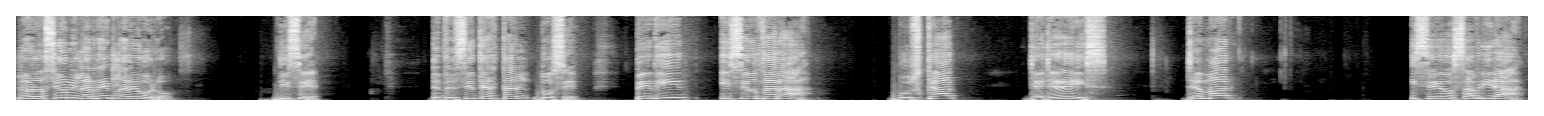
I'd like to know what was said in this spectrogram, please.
La oración y la regla de oro. Dice, desde el 7 hasta el 12, pedid y se os dará. Buscad y hallaréis. Llamad y se os abrirá.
